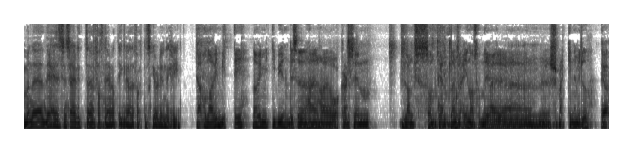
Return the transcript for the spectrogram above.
Men det, det syns jeg er litt eh, fascinerende at de greide faktisk å gjøre det under krigen. Ja, og nå er vi midt i, vi midt i byen. Disse her har åkeren sin langs, omtrent langs veien. Altså. De er uh, smack in the middle. Ja.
